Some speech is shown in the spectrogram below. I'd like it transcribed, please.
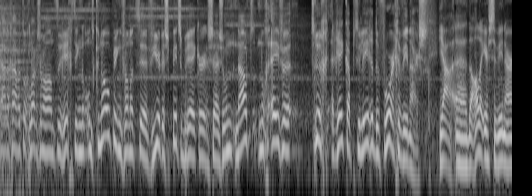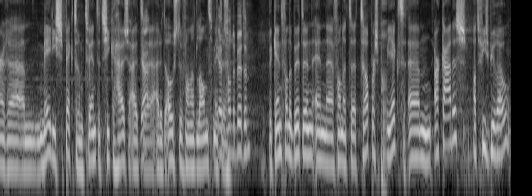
Ja, dan gaan we toch langzamerhand richting de ontknoping van het vierde spitsbrekerseizoen. Nou, nog even terug recapituleren de vorige winnaars. Ja, uh, de allereerste winnaar uh, Medisch Spectrum Twente, het ziekenhuis uit, ja. uh, uit het oosten van het land. Bekend met, van de Button. Bekend van de Button en uh, van het uh, Trappersproject. Um, Arcades, adviesbureau, uh,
